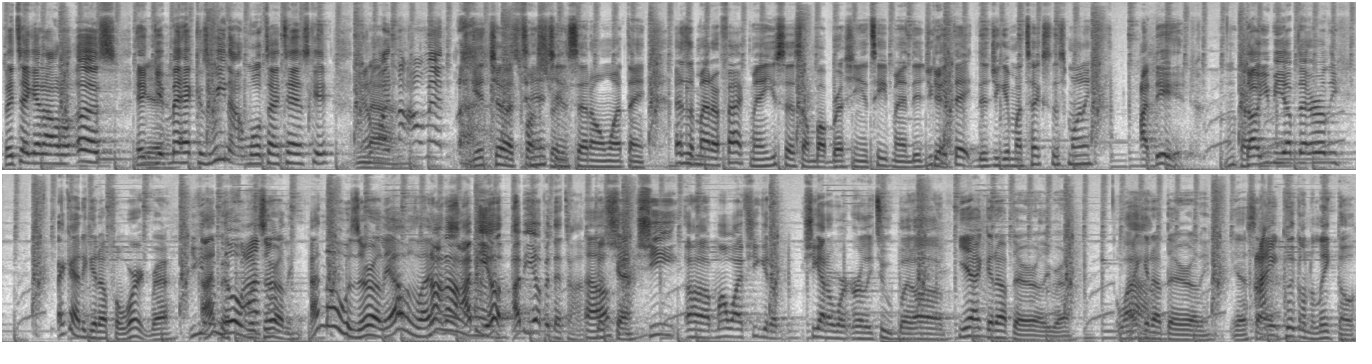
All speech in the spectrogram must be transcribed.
they take it out on us and get mad because we not multitasking. And Nah. I'm like, no, man. Get your attention set on one thing. As a matter of fact, man, you said something about brushing your teeth, man. Did you get that? Did you get my text this morning? I did. Dog, you be up that early? I got to get up for work, bro. You I know it was something? early. I know it was early. I was like, No, no, I be up. I be up at that time. Oh, okay. She, she uh, my wife, she get up. She got to work early too. But uh, Yeah, I get up there early, bro. Wow. I get up there early. Yes. I ain't click on the link though.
